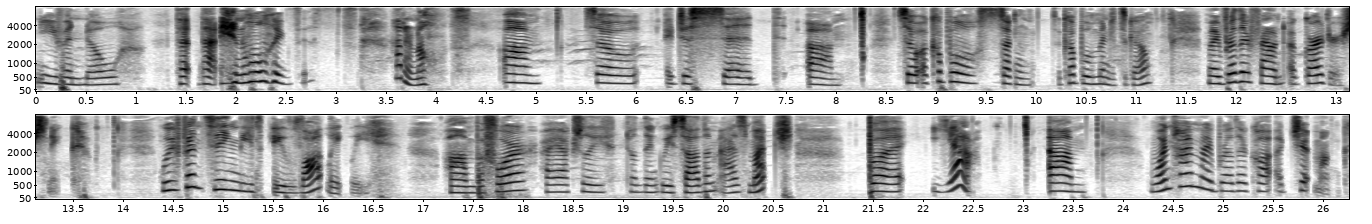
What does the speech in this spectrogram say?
even know that that animal exists. I don't know. Um, so I just said, um, so a couple seconds, a couple of minutes ago, my brother found a garter snake. We've been seeing these a lot lately. Um, before, I actually don't think we saw them as much, but yeah. Um, one time my brother caught a chipmunk.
